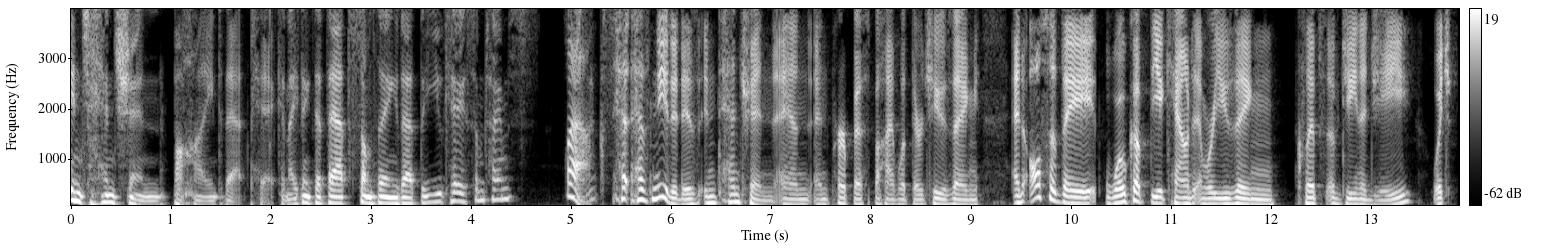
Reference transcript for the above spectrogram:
intention behind that pick. And I think that that's something that the UK sometimes lacks. Has needed is intention and, and purpose behind what they're choosing. And also they woke up the account and were using clips of Gina G, which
